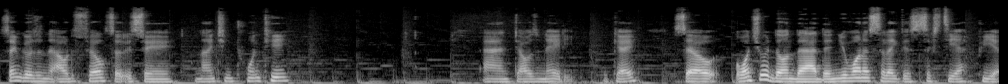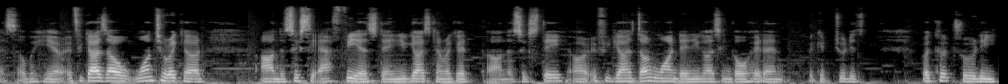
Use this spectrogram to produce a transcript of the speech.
same goes in the output scale so it's a 1920 and 1080 okay? So once you're done that then you want to select this 60 fps over here. If you guys are want to record on the 60 fps then you guys can record on the 60 or if you guys don't want then you guys can go ahead and record through this record through the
